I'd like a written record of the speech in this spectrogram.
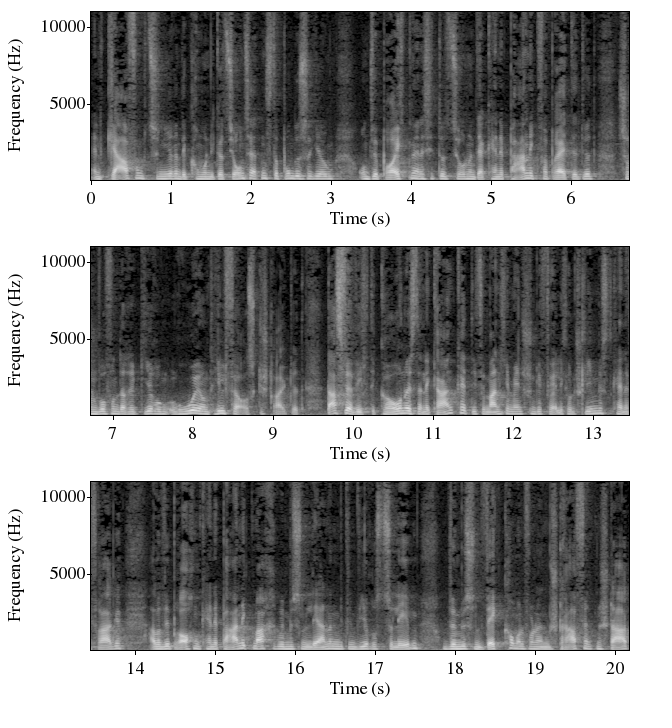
eine klar funktionierende Kommunikation seitens der Bundesregierung und wir bräuchten eine Situation, in der keine Panik verbreitet wird, sondern wo von der Regierung Ruhe und Hilfe ausgestrahlt wird. Das wäre wichtig. Corona ist eine Krankheit, die für manche Menschen gefährlich und schlimm ist, keine Frage, aber wir brauchen keine Panikmache, wir müssen lernen, mit dem Virus zu leben und wir müssen wegkommen von einem strafenden Staat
